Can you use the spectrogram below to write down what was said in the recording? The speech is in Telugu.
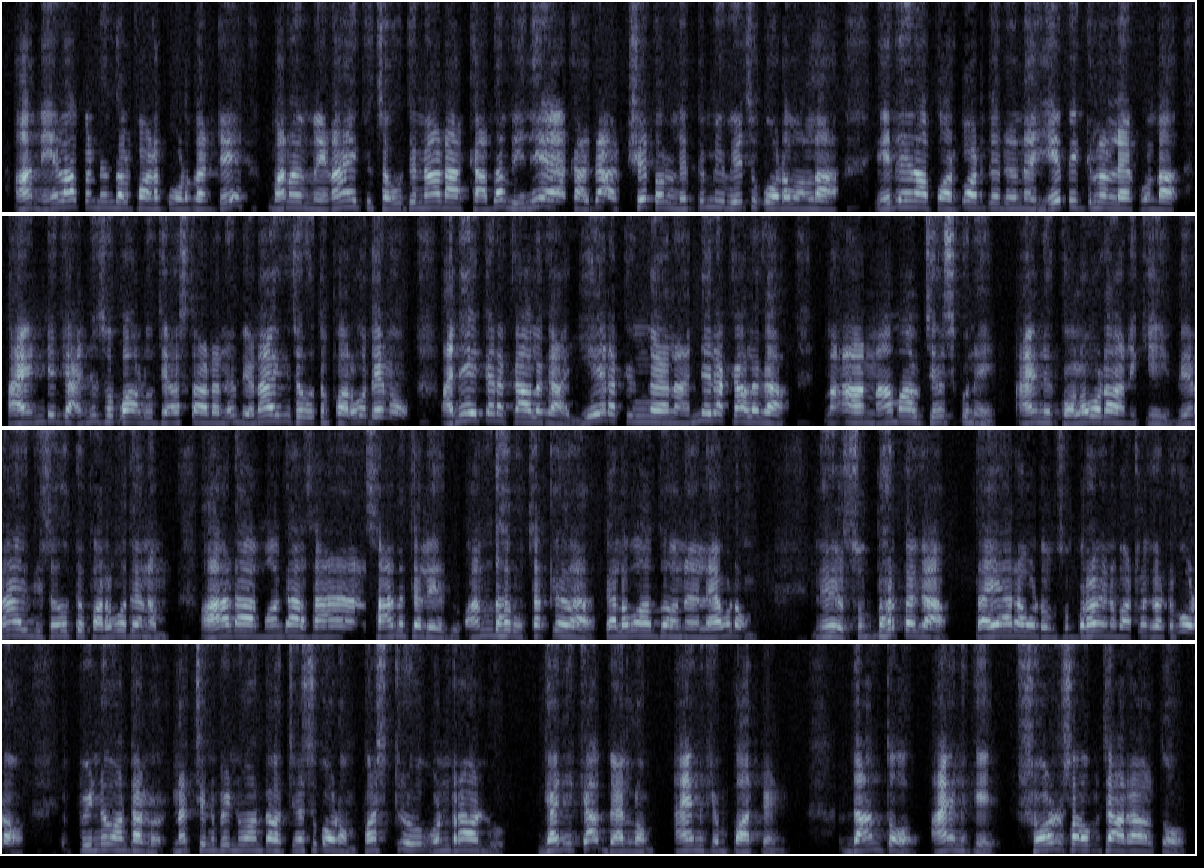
ఆ నీలాప నిందలు పడకూడదంటే మనం వినాయక చవితి నాడు ఆ కథ విని ఆ కథ అక్షతలు నెత్తిమి వేసుకోవడం వల్ల ఏదైనా పొరపాటు జరిగినా ఏ విఘ్నం లేకుండా ఆ ఇంటికి అన్ని శుభాలు చేస్తాడని వినాయక చవితి పర్వదినం అనేక రకాలుగా ఏ రకంగా అన్ని రకాలుగా ఆ నామాలు చేసుకుని ఆయన కొలవడానికి వినాయక చవితి పర్వదినం ఆడ మగ సా- సామెత లేదు. అందరూ చక్కగా తెల్లవారుజామున లేవడం శుభ్రతగా తయారవడం శుభ్రమైన బట్టలు కట్టుకోవడం పిండి వంటలు నచ్చిన పిండి వంటలు చేసుకోవడం ఫస్ట్ ఉండ్రాళ్ళు గరిక బెల్లం ఆయనకి ఇంపార్టెంట్. దాంతో ఆయనకి షోడశోపచారాలతో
